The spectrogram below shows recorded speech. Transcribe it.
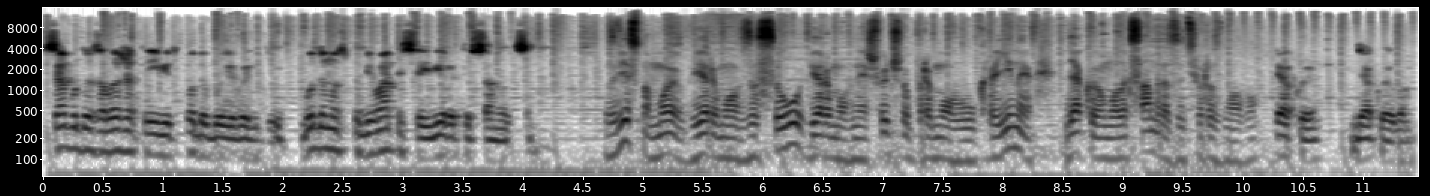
все буде залежати і від ходу бойових дій. Будемо сподіватися і вірити саме в це. Звісно, ми віримо в ЗСУ, віримо в найшвидшу перемогу України. Дякую вам, Олександре, за цю розмову. Дякую, дякую вам.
